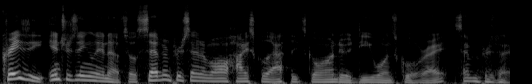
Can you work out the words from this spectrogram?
crazy. Interestingly enough, so seven percent of all high school athletes go on to a D one school, right? Seven percent.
